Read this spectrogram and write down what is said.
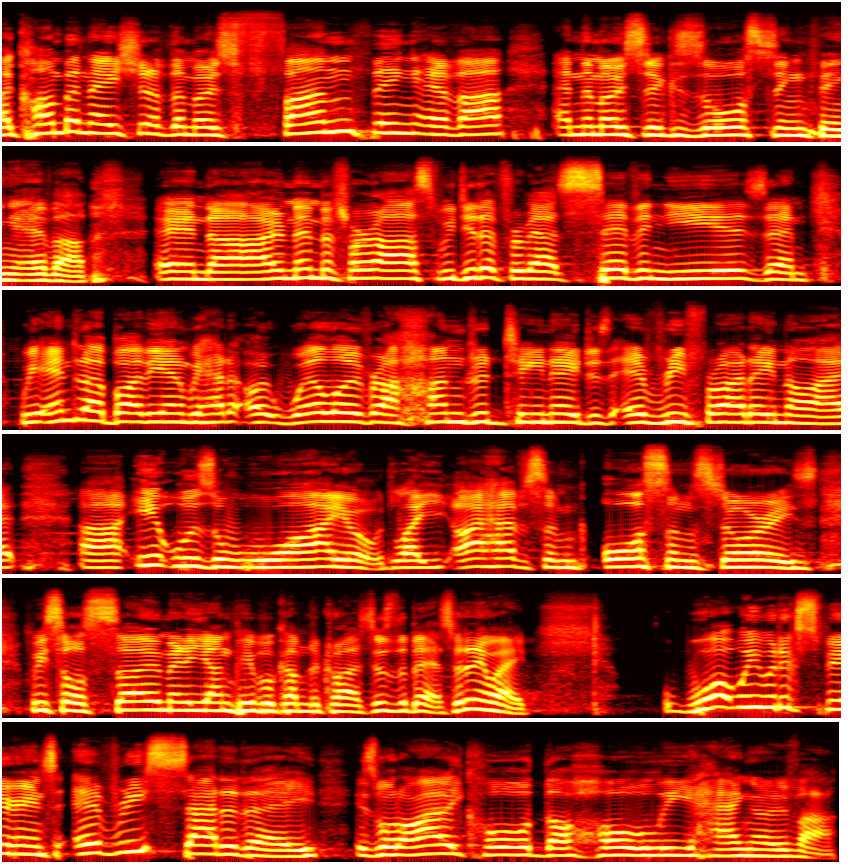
a combination of the most fun thing ever and the most exhausting thing ever. And uh, I remember for us, we did it for about seven years, and we ended up by the end, we had uh, well over 100 teenagers every Friday night. Uh, it was wild. Like, I have some awesome stories. We saw so many young people come to Christ. It was the best. But anyway, what we would experience every Saturday is what I call the holy hangover.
